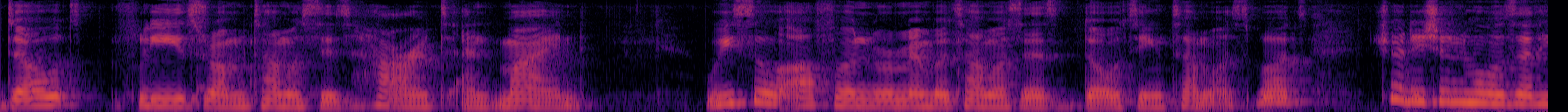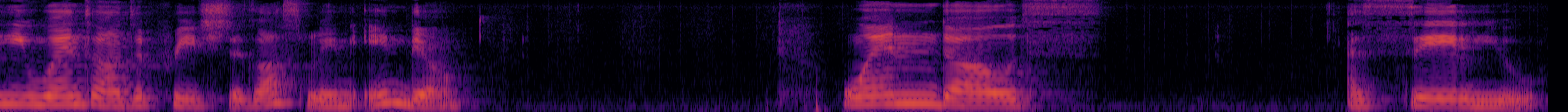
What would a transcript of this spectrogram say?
Doubt flees from Thomas's heart and mind. We so often remember Thomas as doubting Thomas, but tradition holds that he went on to preach the gospel in India when doubts assail you,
